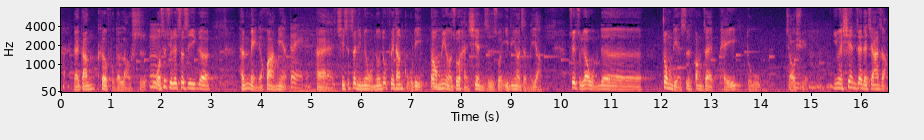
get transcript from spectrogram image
来当客服的老师。嗯，我是觉得这是一个很美的画面。对，哎，其实这里面我们都非常鼓励，倒没有说很限制，说一定要怎么样。最主要我们的重点是放在陪读教学，因为现在的家长。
